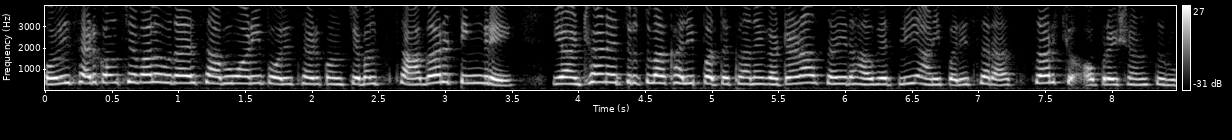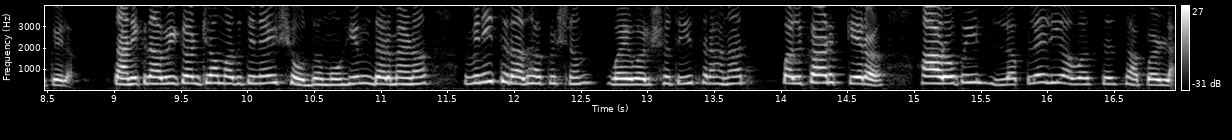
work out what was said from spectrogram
Police head constable Uday Sabu आणि police head constable Sagar Tingre यांच्या नेतृत्वाखाली पथकाने घटनास्थळी धाव घेतली आणि परिसरात सर्च ऑपरेशन सुरू केलं. स्थानिक नागरिकांच्या मदतीने शोध मोहीम दरम्यान विनीत राधाकृष्णन वय वर्ष तीस राहणार पलकाड केरळ हा आरोपी लपलेली अवस्थेत सापडला.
